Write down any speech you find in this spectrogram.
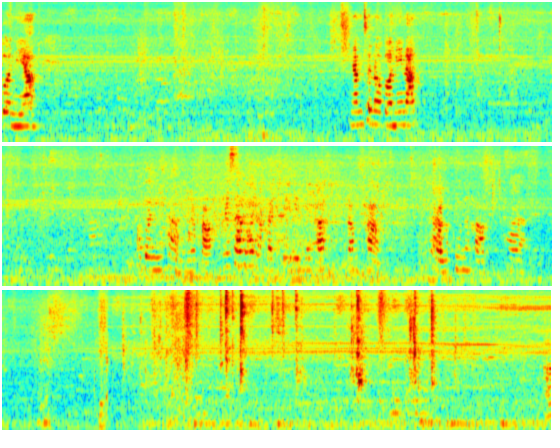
ตัวเนี้ยงั้นฉันเอาตัวนี้นะ เอาตัว นี้ค่ะอันนี้นะคะ ไม่ทราบว่ารับบัตรเครดิตไหมคะรับค่ะขอสักครู่นะคะ ค่ะอ่า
